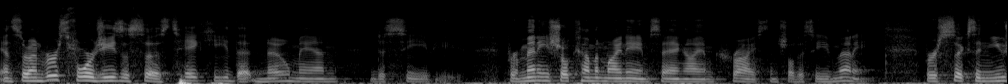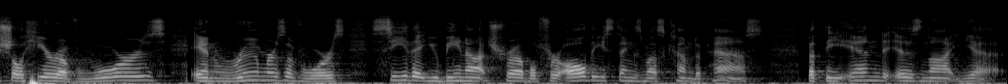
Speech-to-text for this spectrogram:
And so in verse 4, Jesus says, Take heed that no man deceive you. For many shall come in my name, saying, I am Christ, and shall deceive many. Verse 6 And you shall hear of wars and rumors of wars. See that you be not troubled, for all these things must come to pass, but the end is not yet.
